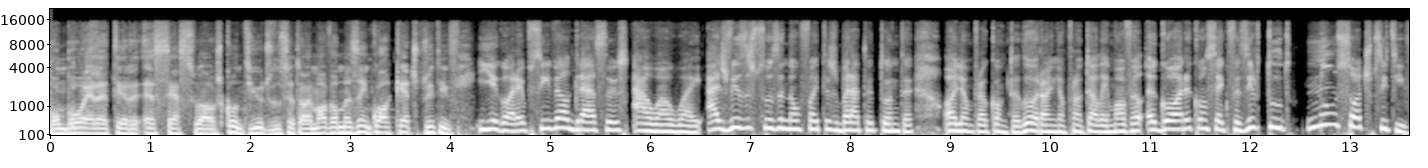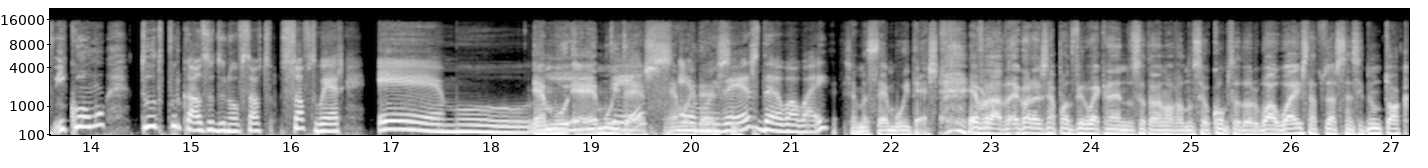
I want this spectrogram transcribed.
Bom, bom era ter acesso aos conteúdos do seu telemóvel, mas em qualquer dispositivo. E agora é possível graças à Huawei. Às vezes as pessoas andam feitas barata tonta. Olham para o computador, olham para o telemóvel. Agora consegue fazer tudo num só dispositivo. E como? Tudo por causa do novo soft- software EMU- é EMUI 10, EMUI 10, sim. 10 da Huawei. Chama-se EMUI 10. É verdade, agora já pode ver o ecrã do seu telemóvel no seu computador Huawei, está tudo à distância de um toque,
